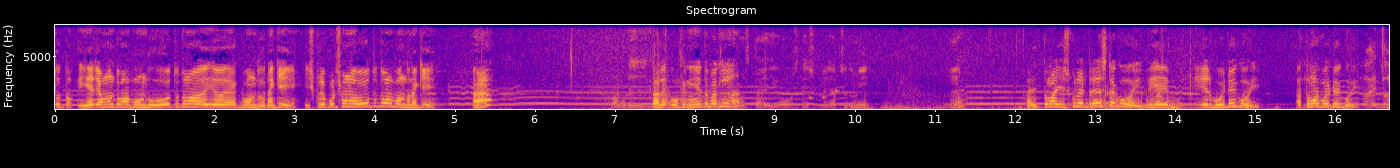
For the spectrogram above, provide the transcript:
তো তো- এ যেমন তোমার বন্ধু ও তো তোমার এক বন্ধু নাকি? স্কুলে পড়ছো মানে ও তো তোমার বন্ধু নাকি? হ্যাঁ? তাহলে ওকে নিয়ে যেতে পারলে না? অবস্থা এই অবস্থায় স্কুলে যাচ্ছ তুমি? হ্যাঁ? আরে তোমার স্কুলের ড্রেসটা কই? এর বইটাই কই? আর তোমার বইটাই কই? ওই তো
